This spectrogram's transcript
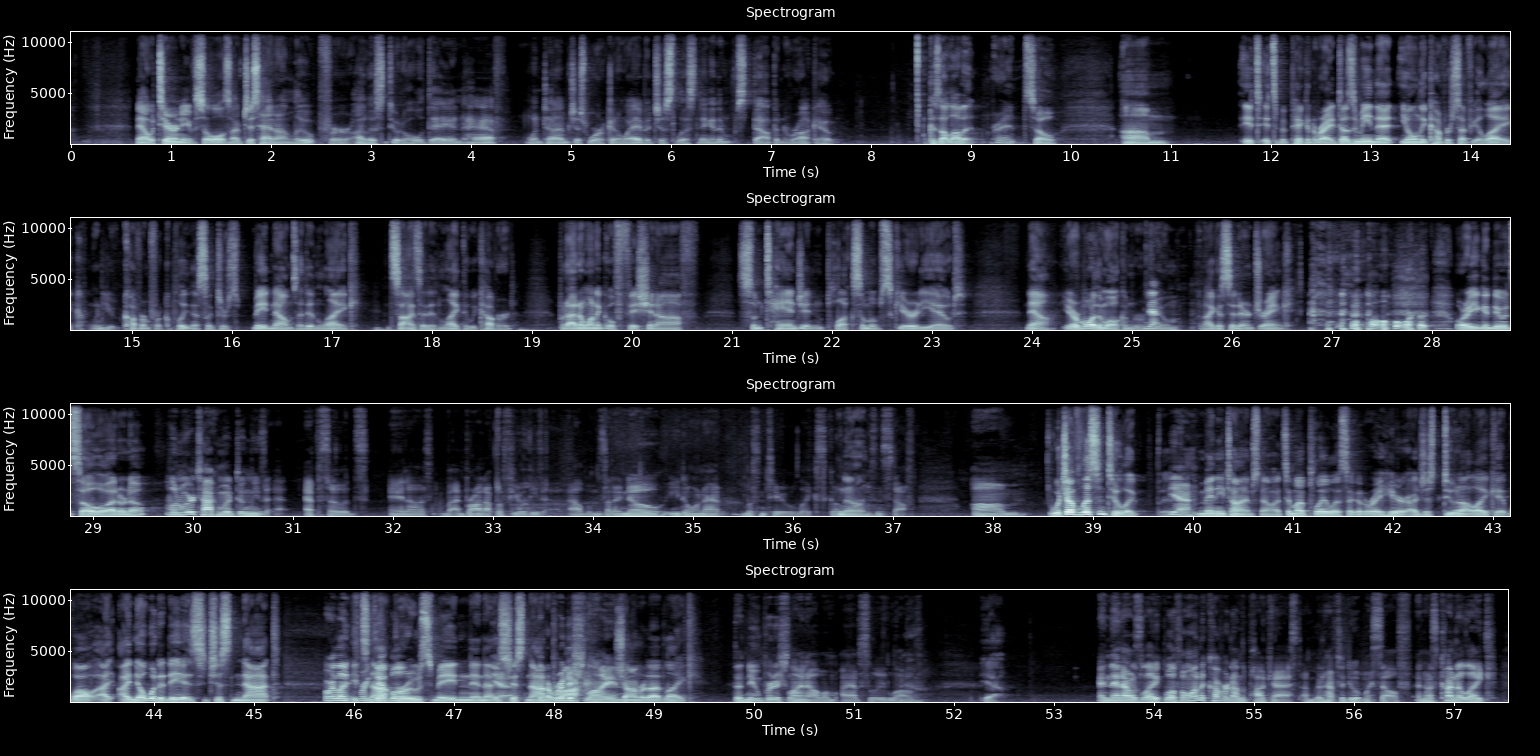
Now with Tyranny of Souls, I've just had it on loop for I listened to it a whole day and a half one time, just working away, but just listening and then stopping to rock out because I love it. Right. So, um, it's it's a pick and a right. It doesn't mean that you only cover stuff you like when you cover them for completeness. Like there's Maiden albums I didn't like, and songs I didn't like that we covered, but I don't want to go fishing off some tangent and pluck some obscurity out. Now you're more than welcome to review Yeah. them, and I can sit there and drink, or or you can do it solo. I don't know. when we were talking about doing these episodes, and uh, I brought up a few of these albums that I know you don't want to have, listen to, like Skunk No. And stuff. Which I've listened to like Yeah. many times now. It's in my playlist. I got it right here. I just do not like it. Well, I, I know what it is. It's just not. Or like, It's for not example, Bruce Maiden, and it's just not a British rock Lion- genre that I'd like. the new British Lion album, I absolutely love. Yeah. And then I was like, well, if I want to cover it on the podcast, I'm gonna have to do it myself. And I was kind of like,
